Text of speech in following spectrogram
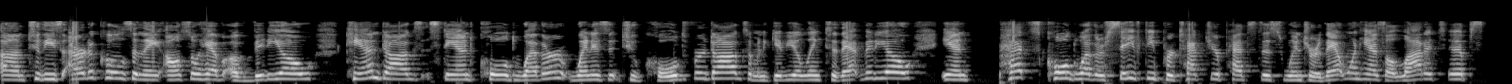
um, to these articles, and they also have a video. Can dogs stand cold weather? When is it too cold for dogs? I'm going to give you a link to that video and Pets cold weather safety, protect your pets this winter. That one has a lot of tips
